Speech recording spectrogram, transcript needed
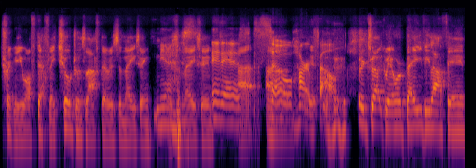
trigger you off. Definitely, children's laughter is amazing. Yes, it's amazing. It is uh, so um, heartfelt. exactly, or a baby laughing,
